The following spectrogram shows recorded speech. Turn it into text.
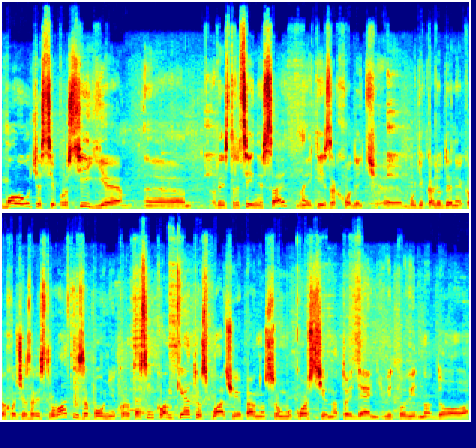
Умови участі прості. Є е, реєстраційний сайт, на який заходить е, будь-яка людина, яка хоче зареєструвати, заповнює коротесеньку анкету, сплачує певну суму коштів на той день відповідно до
